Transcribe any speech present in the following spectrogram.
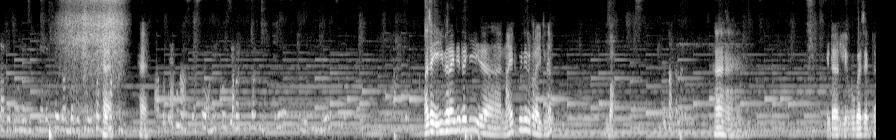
তারপরে তোমার ওই যে কি বলে তো লজ্জাপতি এসব হ্যাঁ, হ্যাঁ। তারপরে তো এখন আস্তে আস্তে অনেক করেছি আবার গেছে, গেছে। আচ্ছা এই ভ্যারাইটিটা কি নাইট কুইনের ভ্যারাইটি না? বাহ। হ্যাঁ হ্যাঁ হ্যাঁ হ্যাঁ। এটা লেবু গাছ একটা।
